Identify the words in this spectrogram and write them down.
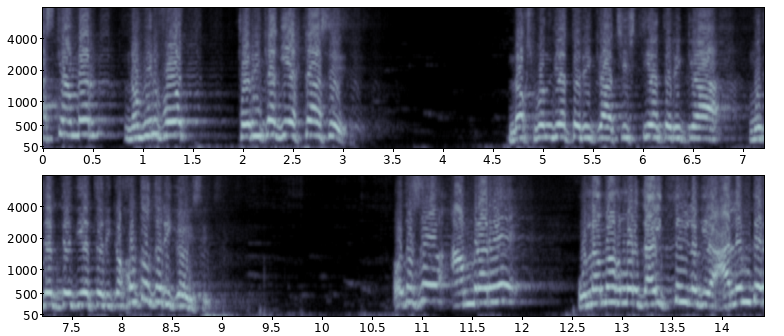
আজকে আমরা নবীর ফদ তরিকা কি একটা আছে? নকশবন্দিয়া তরিকা চিস্তিয়া তরিকা মুজাদ্দিয়া তরিকা কত তরিকা হয়েছে অথচ আমরা রে উলামাগুলোর দায়িত্বই লাগিয়ে, আলেমদের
